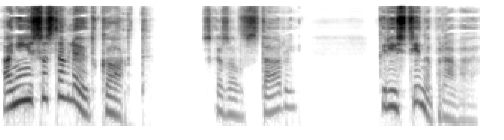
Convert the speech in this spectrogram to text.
Они не составляют карт, — сказал старый. Кристина права.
